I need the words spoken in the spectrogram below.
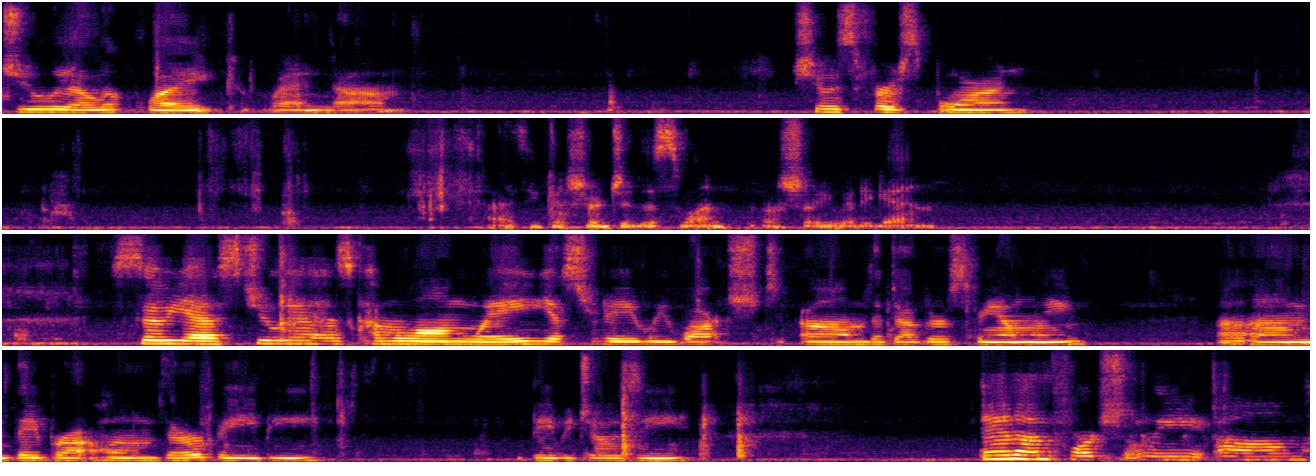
Julia looked like when um, she was first born. I think I showed you this one. I'll show you it again. So yes, Julia has come a long way. Yesterday we watched um, the Duggars family. Um, they brought home their baby, baby Josie. And unfortunately, um,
